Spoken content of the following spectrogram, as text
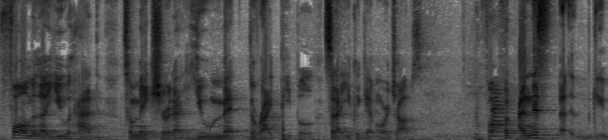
formula you had to make sure that you met the right people so that you could get more jobs? For, for, and this, uh, g-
